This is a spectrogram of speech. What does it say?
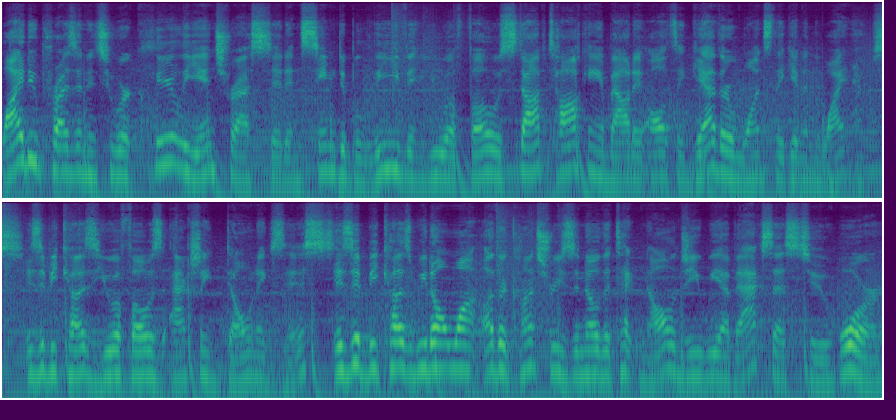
Why do presidents who are clearly interested and seem to believe in UFOs stop talking about it altogether once they get in the White House? Is it because UFOs actually don't exist? Is it because we don't want other countries to know the technology we have access to? Or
